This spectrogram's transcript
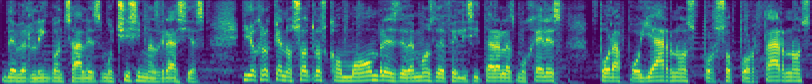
de Berlín González. Muchísimas gracias. Y yo creo que nosotros como hombres debemos de felicitar a las mujeres por apoyarnos, por soportarnos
